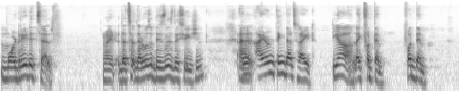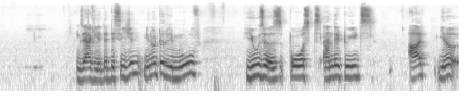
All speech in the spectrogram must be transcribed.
moderate itself. Right. That's a, that was a business decision. and i don't think that's right yeah, like for them for them exactly. The decision, you know, to remove users' posts and their tweets are, you know,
